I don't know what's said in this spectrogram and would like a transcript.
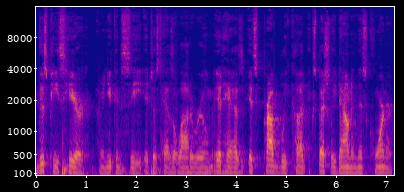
This piece here, I mean, you can see it just has a lot of room. It has, it's probably cut, especially down in this corner.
